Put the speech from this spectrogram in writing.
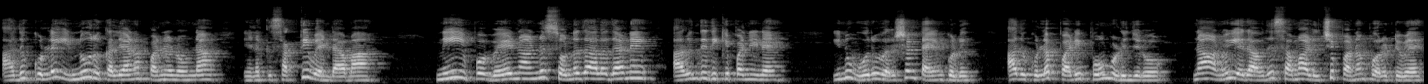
அதுக்குள்ளே இன்னொரு கல்யாணம் பண்ணணும்னா எனக்கு சக்தி வேண்டாமா? நீ இப்போ வேணான்னு சொன்னதால தானே அருந்ததிக்கு பண்ணினேன் இன்னும் ஒரு வருஷம் டைம் கொடு. அதுக்குள்ளே படிப்பும் முடிஞ்சிரும். நானும் ஏதாவது சமாளித்து பணம் புரட்டுவேன்.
